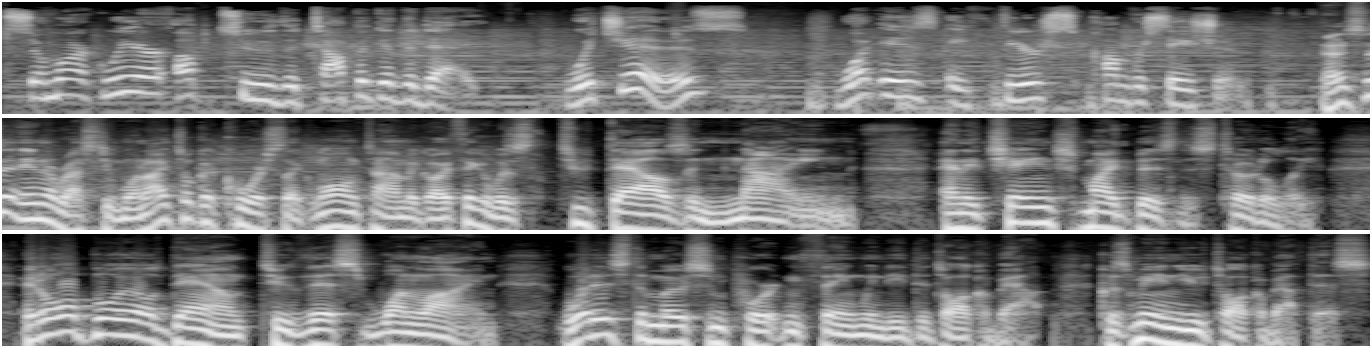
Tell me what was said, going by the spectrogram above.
So, Mark, we are up to the topic of the day, which is what is a fierce conversation? That's an interesting one. I took a course like a long time ago. I think it was 2009, and it changed my business totally. It all boiled down to this one line What is the most important thing we need to talk about? Because me and you talk about this.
